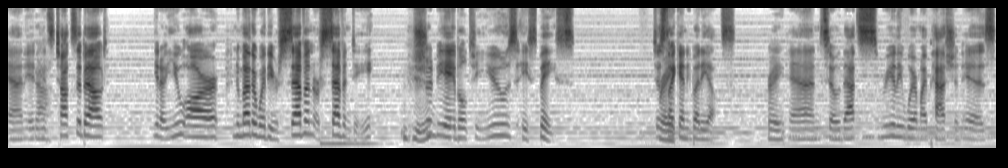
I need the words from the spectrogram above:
And it, Yeah. it talks about, you know, you are no matter whether you're seven or seventy, Mhm. you should be able to use a space just Right. like anybody else. Right. And so that's really where my passion is.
